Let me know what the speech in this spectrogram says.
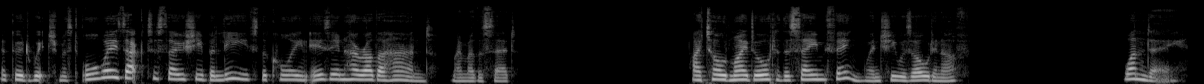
a good witch must always act as though she believes the coin is in her other hand, my mother said. I told my daughter the same thing when she was old enough. One day,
